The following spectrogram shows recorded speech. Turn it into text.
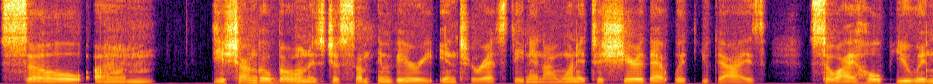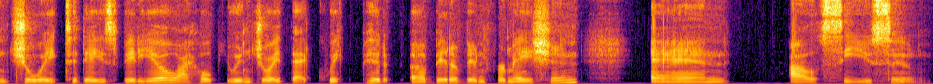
So um, the Ishango bone is just something very interesting and I wanted to share that with you guys. So I hope you enjoyed today's video. I hope you enjoyed that quick bit, uh, bit of information and I'll see you soon.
